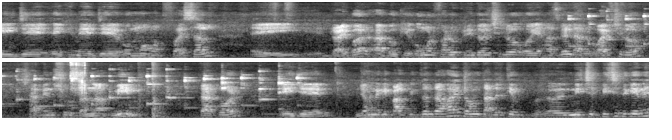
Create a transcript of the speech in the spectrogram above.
এই যে, এখানে যে ও মোহাম্মদ ফয়সাল এই ড্রাইভার এবং কি ওমর ফারুক হৃদয় ছিল, ওই হাজব্যান্ড আর ওয়াইফ ছিল স্বাধীন সুলতানা মিম। তারপর এই যে যখন নাকি বাকবিতণ্ড হয়, তখন তাদেরকে নিচে পিছিয়ে থেকে এনে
